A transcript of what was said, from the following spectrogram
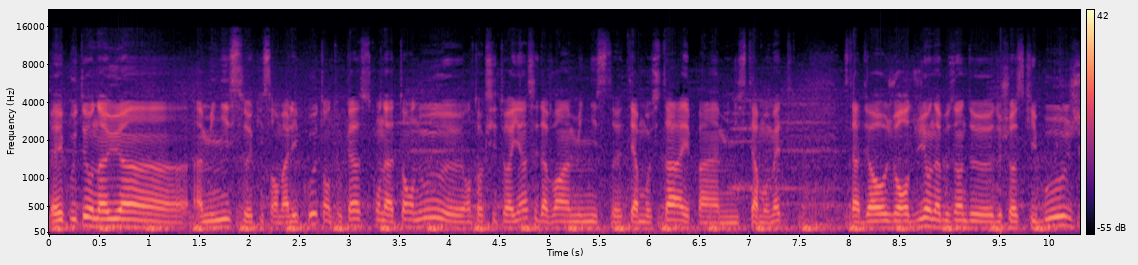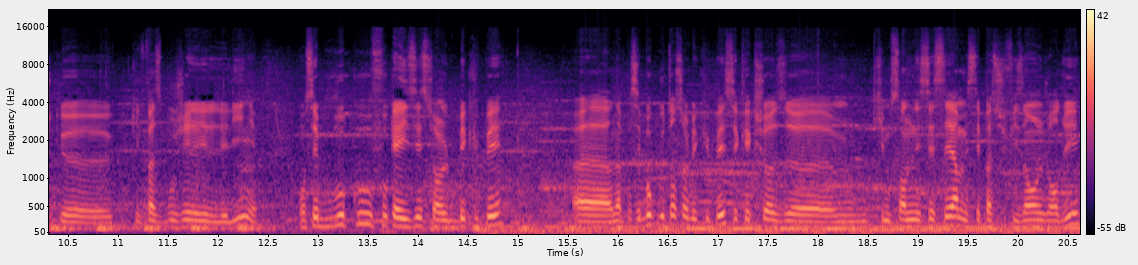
Bah, écoutez, on a eu un, ministre qui s'en va à l'écoute. En tout cas, ce qu'on attend, nous, euh, en tant que citoyens, c'est d'avoir un ministre thermostat et pas un ministre thermomètre. C'est-à-dire aujourd'hui, on a besoin de, choses qui bougent, qu'ils fassent bouger les, lignes. On s'est beaucoup focalisé sur le BQP. Euh, on a passé beaucoup de temps sur le BQP, c'est quelque chose euh, qui me semble nécessaire, mais ce n'est pas suffisant aujourd'hui.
